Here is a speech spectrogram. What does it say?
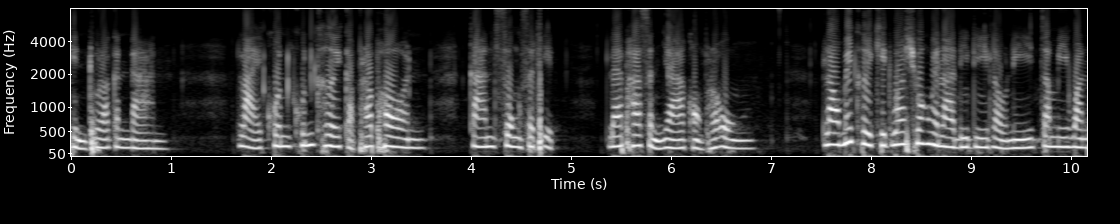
ถิ่นทุรกันดารหลายคนคุ้นเคยกับพระพร การทรงสถิต และพระสัญญาของพระองค์ เราไม่เคยคิดว่าช่วงเวลาดีๆ เหล่านี้จะมีวัน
